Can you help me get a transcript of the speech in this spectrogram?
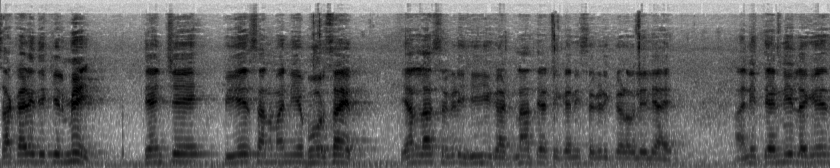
सकाळी देखील मी त्यांचे पी ए सन्माननीय भोरसाहेब यांना सगळी ही घटना त्या ठिकाणी सगळी कळवलेली आहे. आणि त्यांनी लगेच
